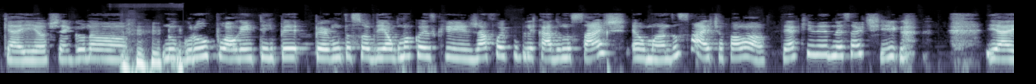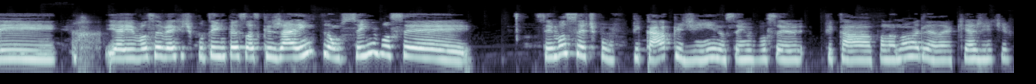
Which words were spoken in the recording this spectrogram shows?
Que aí eu chego no, no grupo, alguém tem per pergunta sobre alguma coisa que já foi publicado no site, eu mando o site, eu falo, ó, tem aqui nesse artigo. E aí, e aí você vê que tipo tem pessoas que já entram sem você sem você tipo ficar pedindo, sem você ficar falando, olha, que a gente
